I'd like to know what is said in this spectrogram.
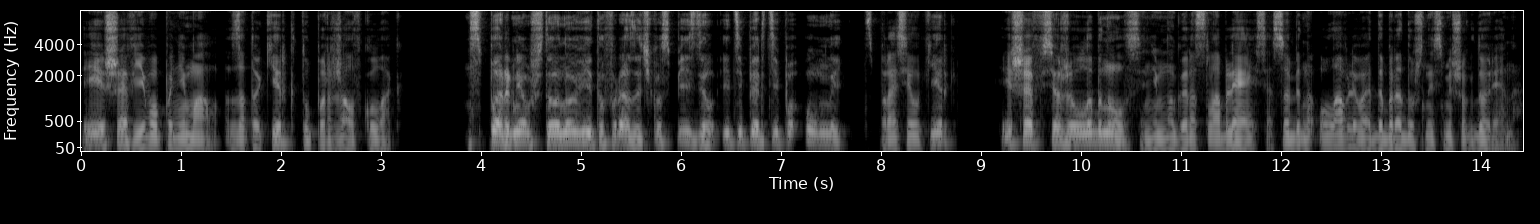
И шеф его понимал, зато Кирк тупо ржал в кулак. «С парнем, что он у Виту фразочку спиздил и теперь типа умный?» — спросил Кирк, и шеф все же улыбнулся, немного расслабляясь, особенно улавливая добродушный смешок Дориана.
